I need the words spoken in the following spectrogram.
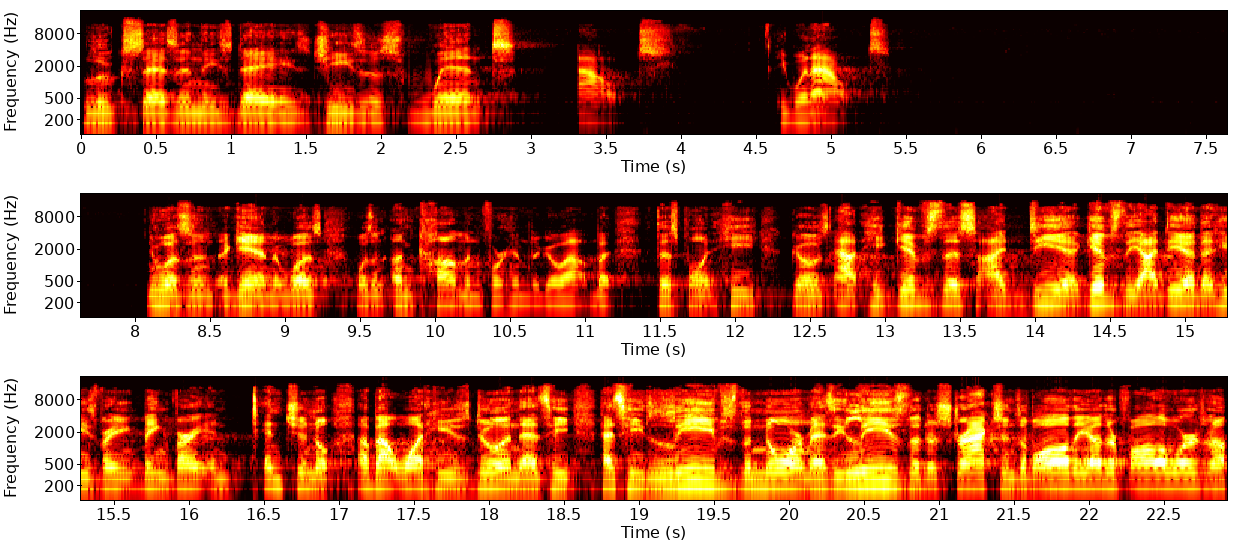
Luke says in these days, Jesus went out. He went out. It wasn't, again, it was, wasn't uncommon for him to go out. But at this point, he goes out. He gives this idea, gives the idea that he's very, being very intentional about what he's doing as he, as he leaves the norm, as he leaves the distractions of all the other followers and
